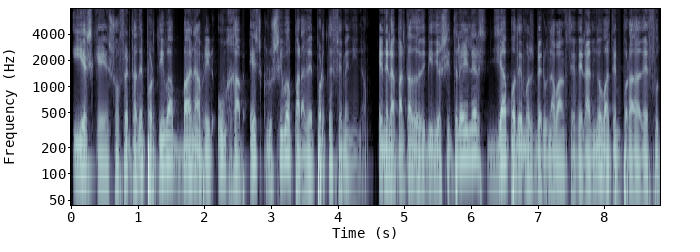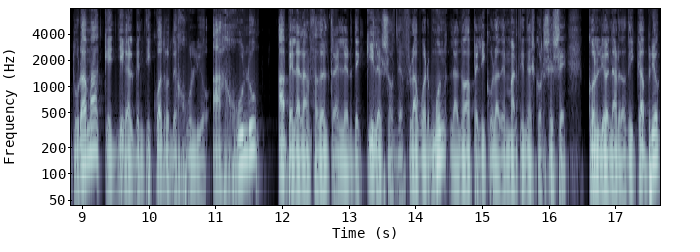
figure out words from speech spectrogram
y es que en su oferta deportiva van a abrir un hub exclusivo para deporte femenino. En el apartado de vídeos y trailers ya podemos ver un avance de la nueva temporada de Futurama, que llega el 24 de julio a Hulu, Apple ha lanzado el tráiler de Killers of the Flower Moon, la nueva película de Martin Scorsese con Leonardo DiCaprio,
